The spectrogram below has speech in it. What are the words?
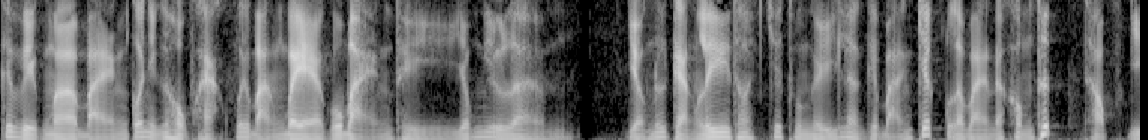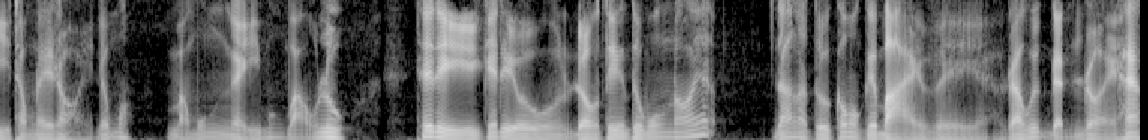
Cái việc mà bạn có những cái hụt hạt với bạn bè của bạn thì giống như là dọn nước tràn ly thôi. Chứ tôi nghĩ là cái bản chất là bạn đã không thích học gì trong đây rồi, đúng không? Bạn muốn nghỉ, muốn bảo luôn. thế thì cái điều đầu tiên tôi muốn nói á đó là tôi có một cái bài về ra quyết định rồi ha.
